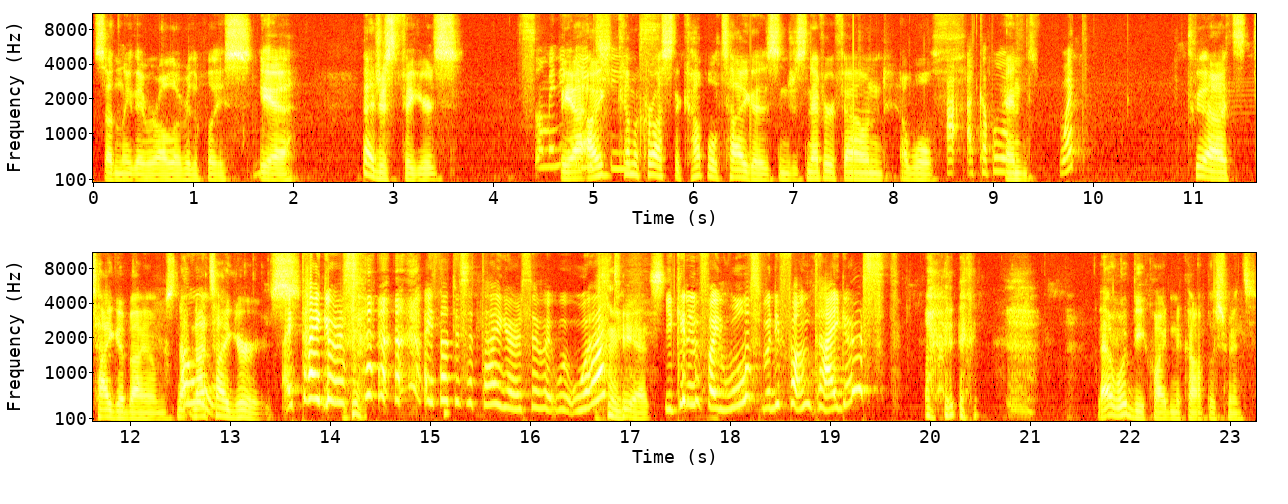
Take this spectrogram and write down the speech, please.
Suddenly they were all over the place. Yeah, that just figures. So many But yeah, I come across a couple taigas and just never found a wolf. a, a couple of and what? Uh, it's taiga biomes, not Oh. not tigers. I tigers. I thought you said tigers. So wait, wait, what? yes, you couldn't find wolves, but you found tigers. that would be quite an accomplishment.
